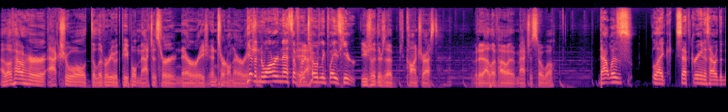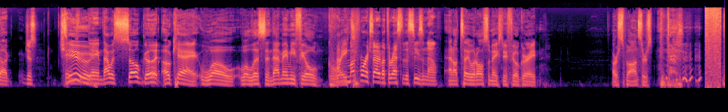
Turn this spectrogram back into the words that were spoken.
I love how her actual delivery with people matches her narration, internal narration. Yeah, the noirness of her Yeah. totally plays here. Usually there's a contrast, but I love how it matches so well. That was like Seth Green as Howard the Duck. Just changed Dude. the game. That was so good. Okay, whoa. Well, listen, that made me feel great. I'm much more excited about the rest of the season now. and I'll tell you what also makes me feel great. Our sponsors.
